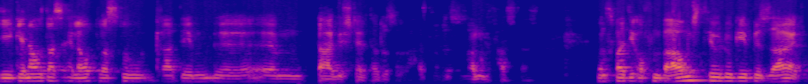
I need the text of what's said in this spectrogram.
die genau das erlaubt, was du gerade eben äh, ähm, dargestellt hast oder zusammengefasst hast. Und zwar die Offenbarungstheologie besagt,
